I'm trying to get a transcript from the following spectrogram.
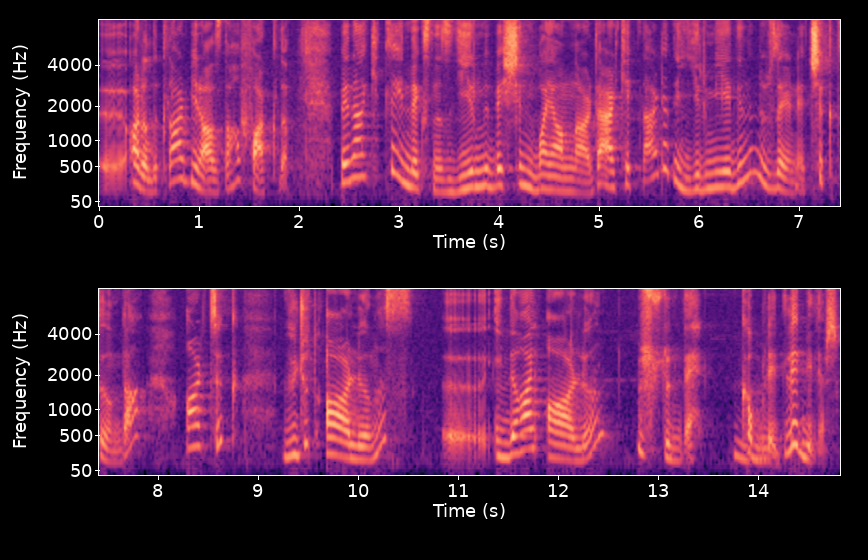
e, aralıklar biraz daha farklı. Beden kitle indeksiniz 25'in bayanlarda, erkeklerde de 27'nin üzerine çıktığında artık vücut ağırlığınız e, ideal ağırlığın üstünde kabul edilebilir.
